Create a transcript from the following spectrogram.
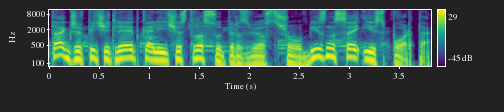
Также впечатляет количество суперзвезд шоу-бизнеса и спорта.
